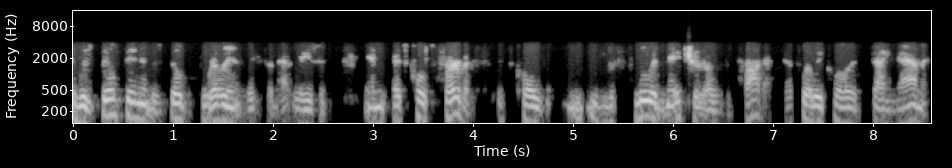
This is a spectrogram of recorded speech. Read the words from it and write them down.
It was built in. It was built brilliantly for that reason. And it's called service. It's called the fluid nature of the product. That's why we call it dynamic.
